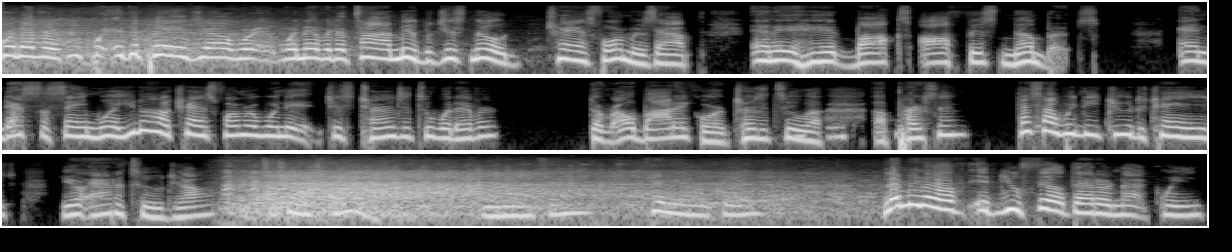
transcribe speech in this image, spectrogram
whenever it depends, y'all. Where, whenever the time is, but just know Transformers out and it hit box office numbers, and that's the same way. You know how Transformer when it just turns into whatever, the robotic or turns into a, mm-hmm. a person. That's how we need you to change your attitude, y'all. To transform. You know what I'm saying? Carry on, Queen. Let me know if, if you felt that or not, Queen.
